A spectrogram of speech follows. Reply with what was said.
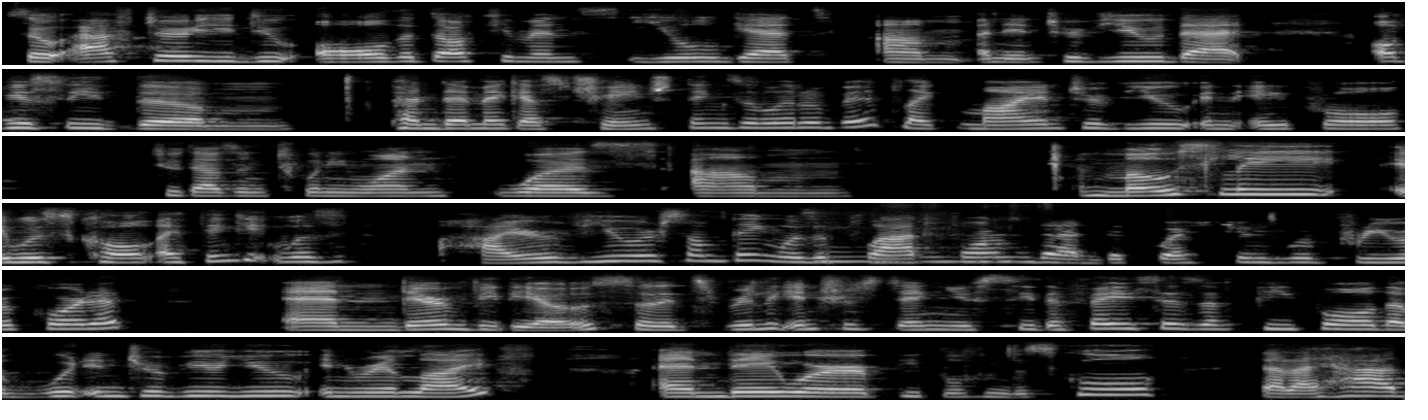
So after you do all the documents, you'll get um, an interview that obviously the um, pandemic has changed things a little bit. Like my interview in April 2021 was um, mostly, it was called, I think it was HireVue or something, it was a mm-hmm. platform that the questions were pre recorded and their videos. So it's really interesting. You see the faces of people that would interview you in real life. And they were people from the school that I had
